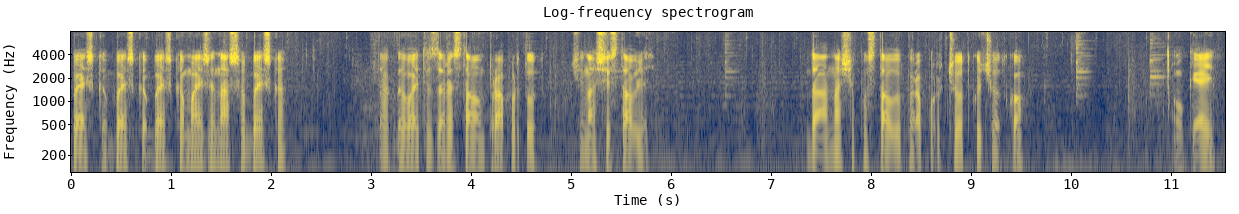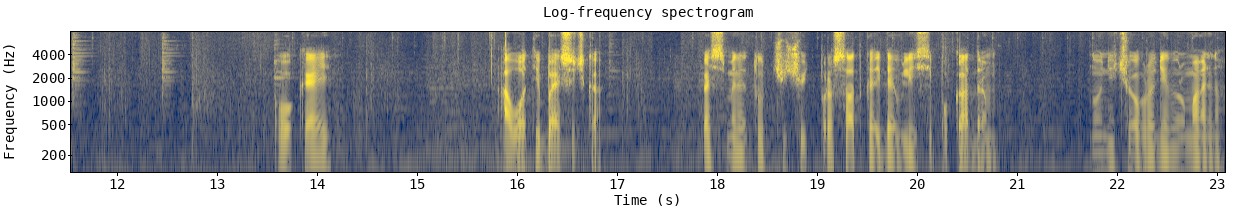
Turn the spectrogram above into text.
Бешка, бешка, бешка, майже наша бешка. Так, давайте зараз ставимо прапор тут. Чи наші ставлять? Да, наші поставили прапор. Чітко, чітко. Окей. Окей. А от і бешечка. Якась в мене тут чуть-чуть просадка йде в лісі по кадрам. Ну нічого, вроді нормально.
